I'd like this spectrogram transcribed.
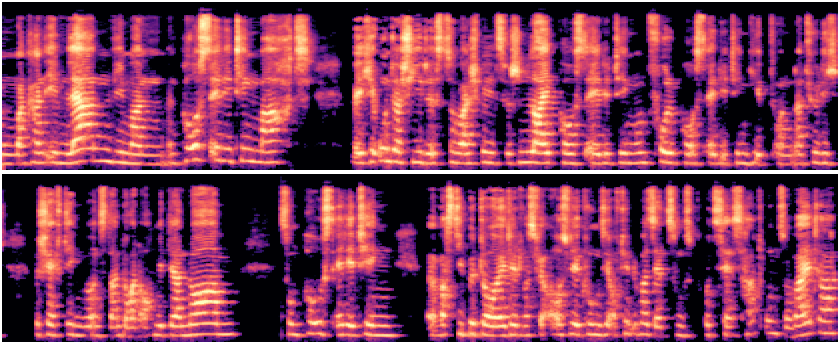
man kann eben lernen, wie man ein Post-Editing macht, welche Unterschiede es zum Beispiel zwischen Light Post-Editing und Full Post-Editing gibt. Und natürlich beschäftigen wir uns dann dort auch mit der Norm zum Post-Editing, äh, was die bedeutet, was für Auswirkungen sie auf den Übersetzungsprozess hat und so weiter.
